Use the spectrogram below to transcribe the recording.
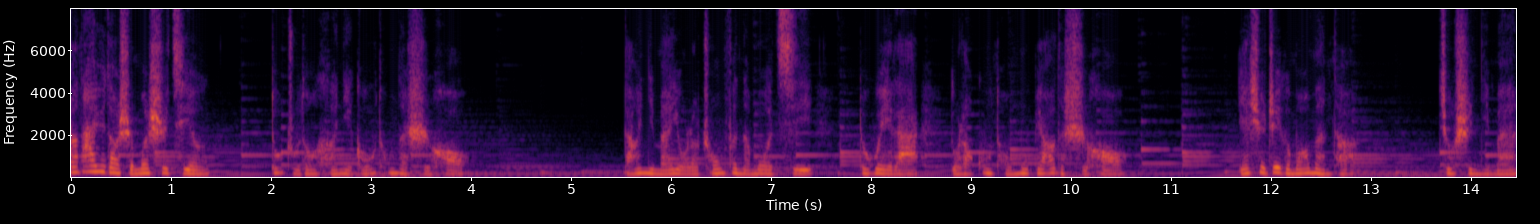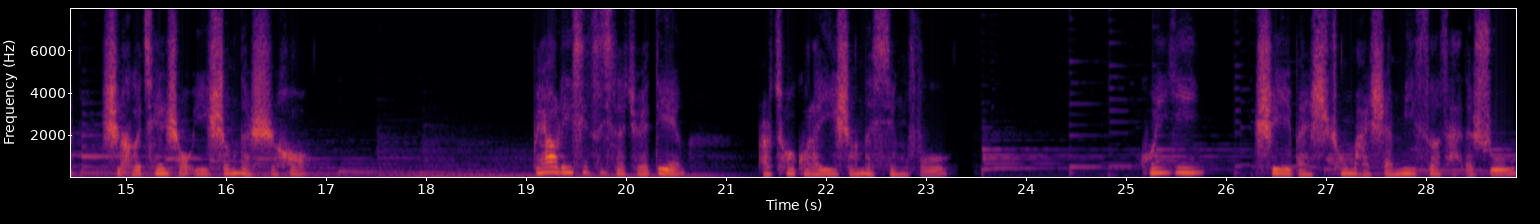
当他遇到什么事情，都主动和你沟通的时候，当你们有了充分的默契，对未来有了共同目标的时候，也许这个 moment 就是你们适合牵手一生的时候。不要吝惜自己的决定，而错过了一生的幸福。婚姻是一本充满神秘色彩的书。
